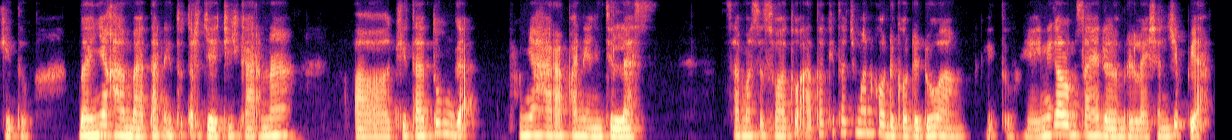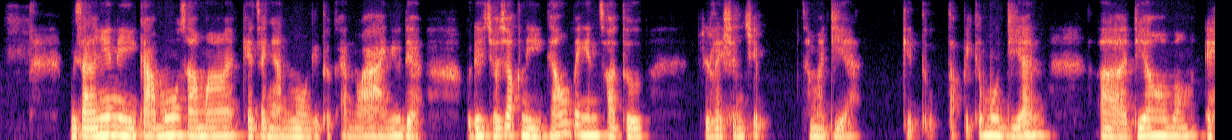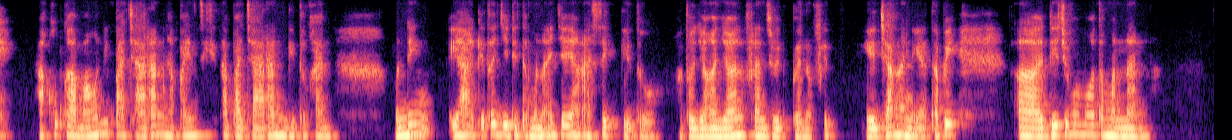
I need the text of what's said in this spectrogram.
gitu. Banyak hambatan itu terjadi karena, uh, kita tuh nggak punya harapan yang jelas sama sesuatu atau kita cuman kode-kode doang, gitu. Ya ini kalau misalnya dalam relationship ya. Misalnya nih kamu sama kecenganmu gitu kan, wah ini udah udah cocok nih, kamu pengen suatu relationship sama dia gitu. Tapi kemudian uh, dia ngomong, "Eh, aku nggak mau nih pacaran, ngapain sih kita pacaran?" gitu kan. Mending ya kita jadi teman aja yang asik gitu, atau jangan-jangan friends with benefit. Ya jangan ya, tapi uh, dia cuma mau temenan.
